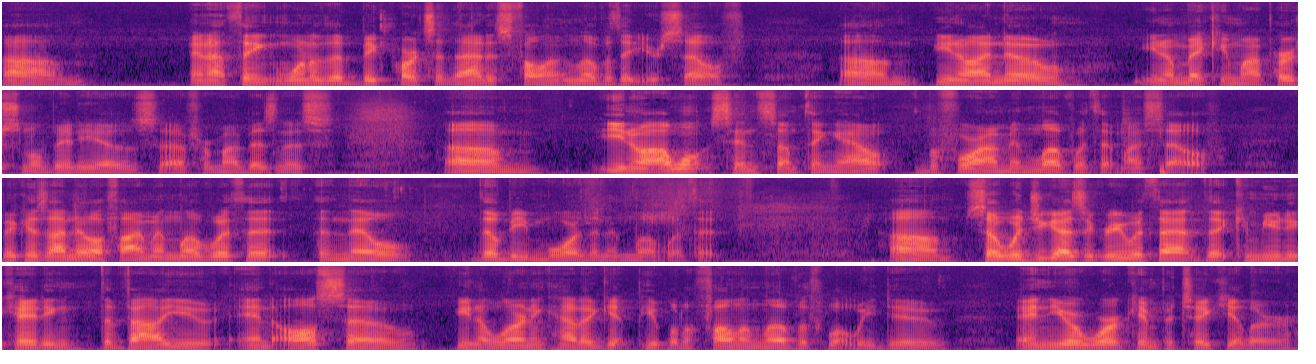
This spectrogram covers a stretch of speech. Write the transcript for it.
Um, and I think one of the big parts of that is falling in love with it yourself. Um, you know, I know, you know, making my personal videos uh, for my business, um, you know, I won't send something out before I'm in love with it myself, because I know if I'm in love with it, then they'll they'll be more than in love with it. Um, so would you guys agree with that? That communicating the value and also, you know, learning how to get people to fall in love with what we do, and your work in particular,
